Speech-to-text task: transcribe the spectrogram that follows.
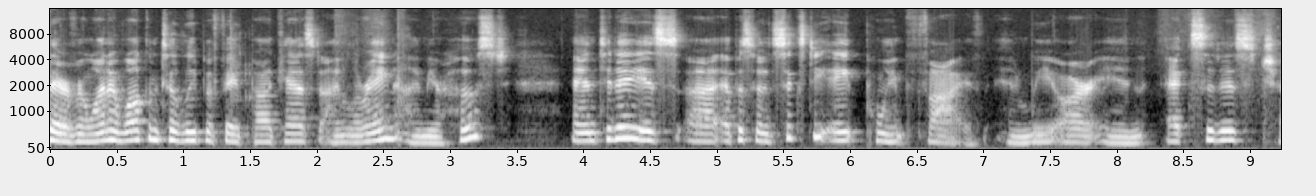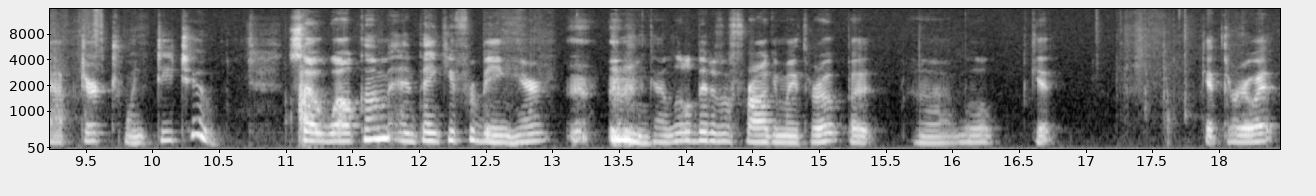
there, everyone, and welcome to Leap of Faith podcast. I'm Lorraine, I'm your host, and today is uh, episode 68.5, and we are in Exodus chapter 22. So, welcome and thank you for being here. Got a little bit of a frog in my throat, but uh, we'll get get through it.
